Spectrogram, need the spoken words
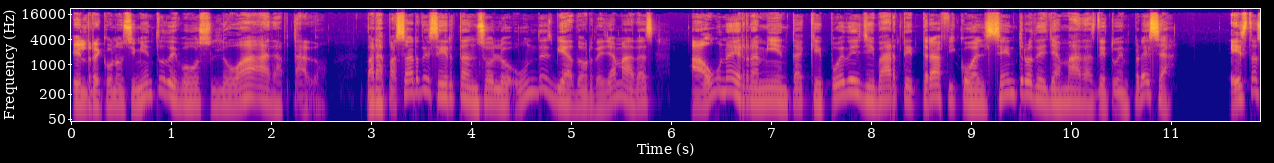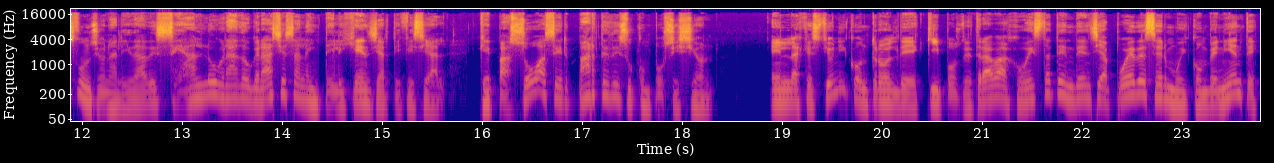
El reconocimiento de voz lo ha adaptado para pasar de ser tan solo un desviador de llamadas a una herramienta que puede llevarte tráfico al centro de llamadas de tu empresa. Estas funcionalidades se han logrado gracias a la inteligencia artificial, que pasó a ser parte de su composición. En la gestión y control de equipos de trabajo, esta tendencia puede ser muy conveniente,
